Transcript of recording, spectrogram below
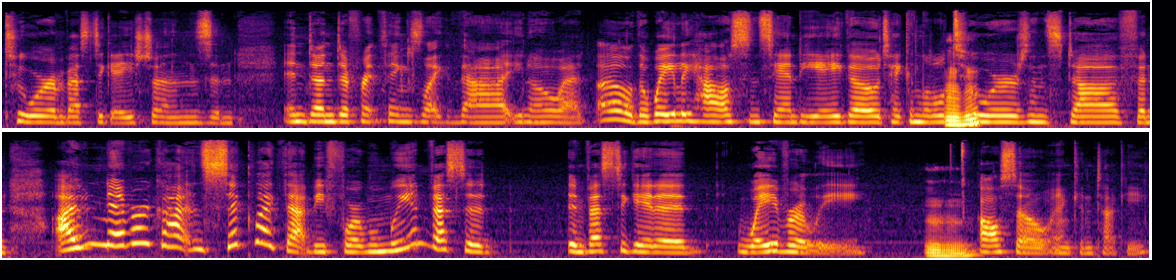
tour investigations and and done different things like that. You know, at oh the Whaley House in San Diego, taking little tours and stuff. And I've never gotten sick like that before. When we invested investigated Waverly, also in Kentucky,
